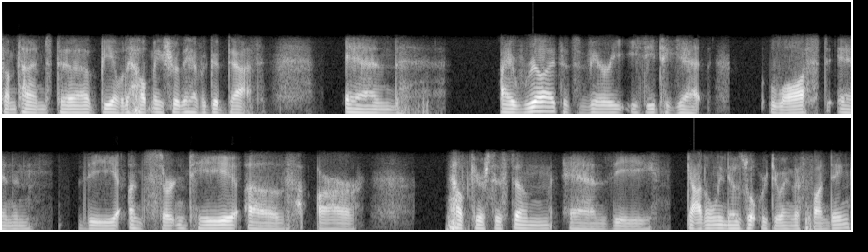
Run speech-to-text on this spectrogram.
sometimes to be able to help make sure they have a good death. And I realize it's very easy to get lost in the uncertainty of our healthcare system and the God only knows what we're doing with funding.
